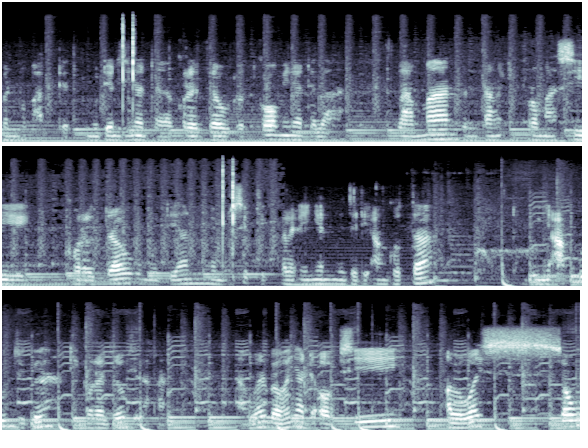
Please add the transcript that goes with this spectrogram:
menu update. Kemudian di sini ada coreldraw.com ini adalah laman tentang informasi CorelDRAW kemudian membership jika kalian ingin menjadi anggota punya akun juga di CorelDRAW silahkan nah kemudian bawahnya ada opsi always show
